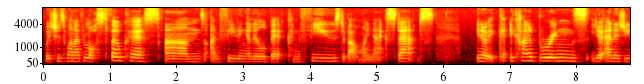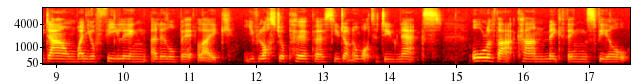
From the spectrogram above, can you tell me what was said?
which is when I've lost focus and I'm feeling a little bit confused about my next steps. You know, it, it kind of brings your energy down when you're feeling a little bit like you've lost your purpose, you don't know what to do next. All of that can make things feel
